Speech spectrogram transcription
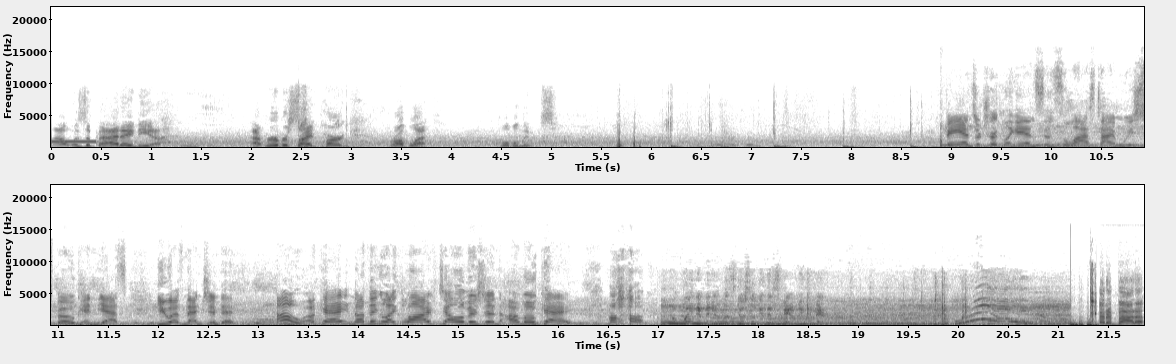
That was a bad idea. At Riverside Park, Rob Leth, Global News. Fans are trickling in since the last time we spoke, and yes, you have mentioned it. Oh, okay, nothing like live television. I'm okay. Uh, Wait a minute, let's go look at this family. Come here. Got about a,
